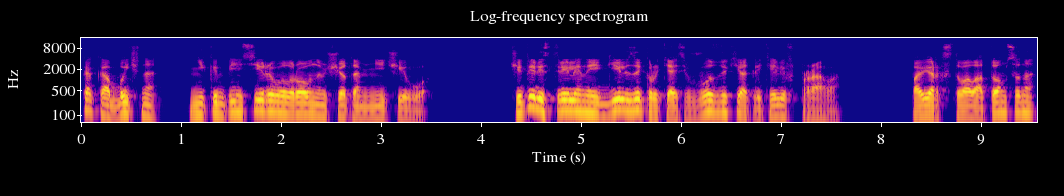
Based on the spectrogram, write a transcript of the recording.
как обычно, не компенсировал ровным счетом ничего. Четыре стрелянные гильзы, крутясь в воздухе, отлетели вправо. Поверх ствола Томпсона,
